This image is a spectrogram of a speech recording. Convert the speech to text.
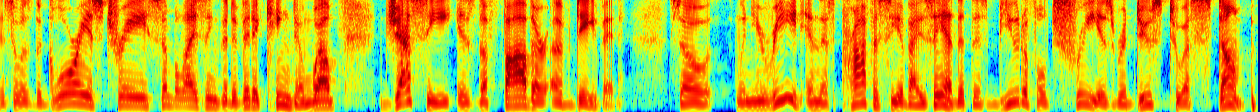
and so was the glorious tree symbolizing the Davidic kingdom. Well, Jesse is the father of David. So when you read in this prophecy of Isaiah that this beautiful tree is reduced to a stump,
